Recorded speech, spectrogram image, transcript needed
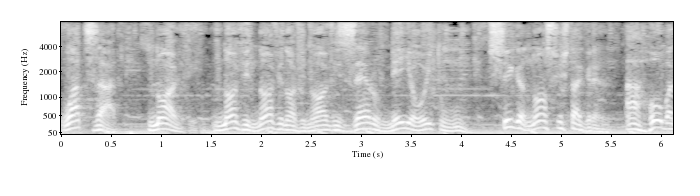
WhatsApp 999990681. Siga nosso Instagram, arroba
